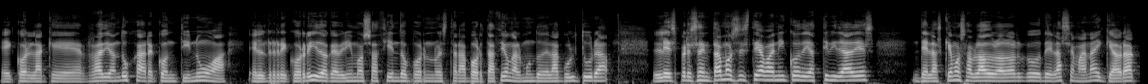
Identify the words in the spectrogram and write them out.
eh, con la que Radio Andújar continúa el recorrido que venimos haciendo por nuestra aportación al mundo de la cultura, les presentamos este abanico de actividades de las que hemos hablado a lo largo de la semana y que ahora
